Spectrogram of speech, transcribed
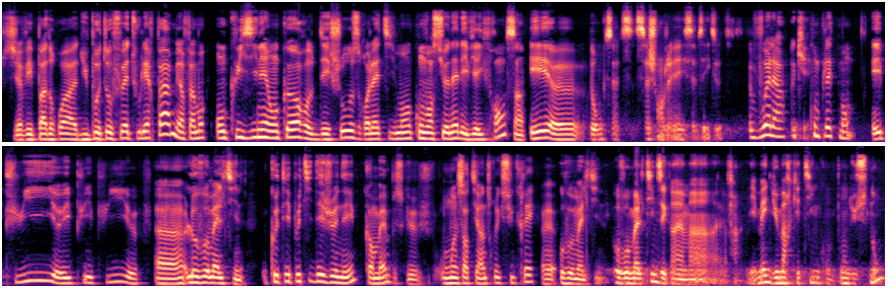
J'avais pas droit à du pot-au-feu à tous les repas, mais enfin bon, on cuisinait encore des choses relativement conventionnelles et vieille France. Et euh, Donc ça, ça changeait et ça faisait exotique. voilà, Ok. complètement. Et puis, euh, et puis, et puis, euh, euh, l'ovomaltine. Côté petit déjeuner, quand même, parce que je- au moins sortir un truc sucré, euh, ovomaltine. Ovomaltine, c'est quand même un. Enfin, les mecs du marketing qui ont pondu ce nom,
